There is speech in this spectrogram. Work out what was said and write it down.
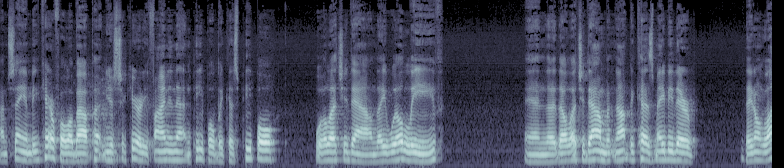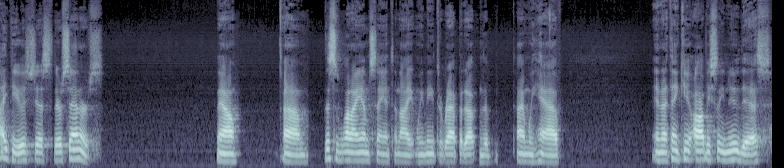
I'm saying be careful about putting your security, finding that in people, because people will let you down. They will leave, and uh, they'll let you down, but not because maybe they're they don't like you. It's just they're sinners. Now, um, this is what I am saying tonight. We need to wrap it up in the time we have. And I think you obviously knew this,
